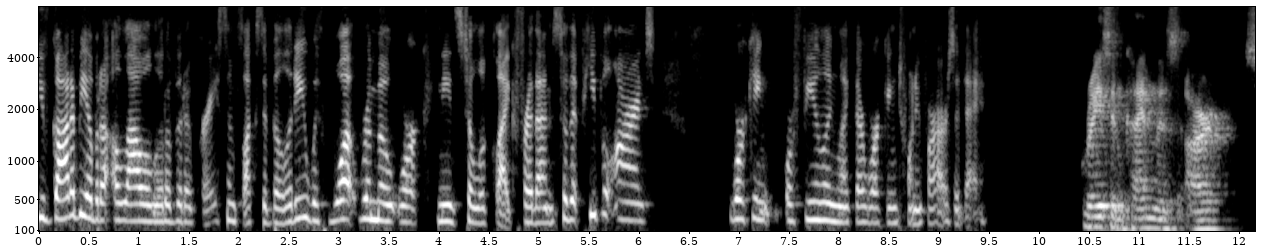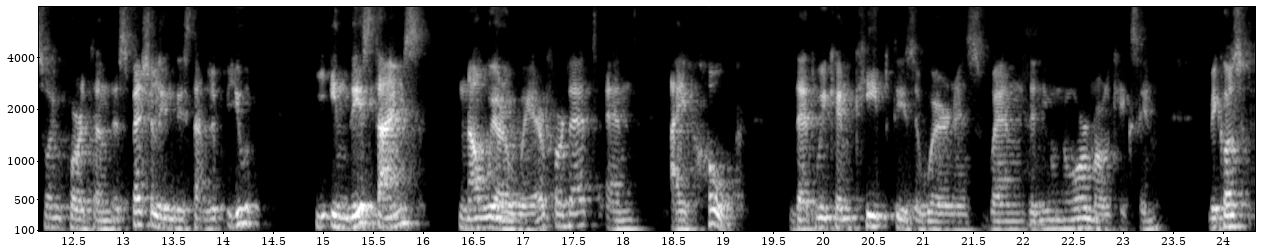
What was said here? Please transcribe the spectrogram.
you've got to be able to allow a little bit of grace and flexibility with what remote work needs to look like for them so that people aren't working or feeling like they're working 24 hours a day. grace and kindness are so important, especially in these times. You, in these times, now we are aware for that, and I hope that we can keep this awareness when the new normal kicks in, because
